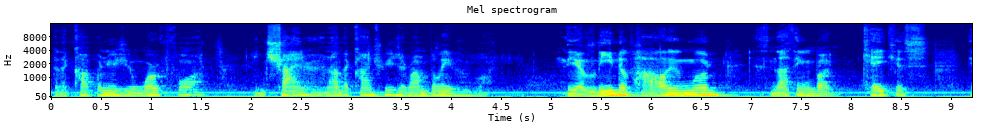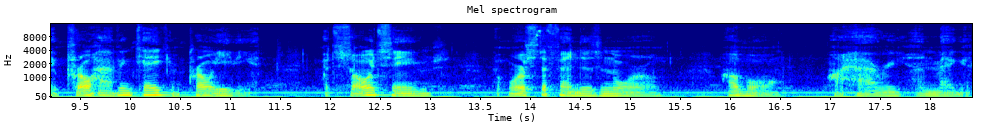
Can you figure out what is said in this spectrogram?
but the companies you work for in China and other countries are unbelievable. The elite of Hollywood is nothing but cakeists. They're pro having cake and pro eating it. But so it seems, the worst offenders in the world of all are Harry and Meghan.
